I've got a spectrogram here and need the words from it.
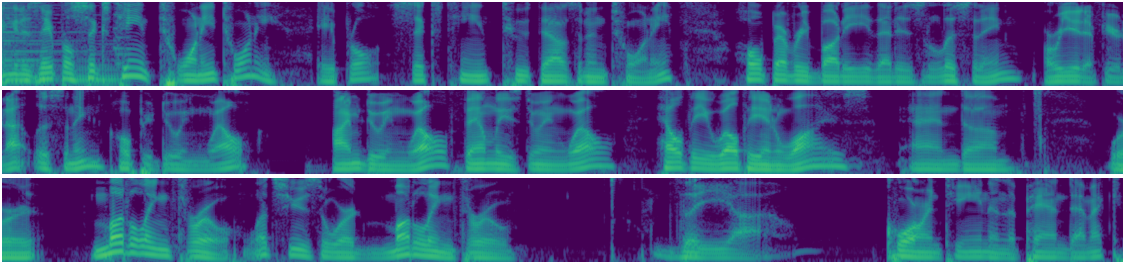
morning. It is April 16th, 2020. April 16th, 2020. Hope everybody that is listening, or if you're not listening, hope you're doing well. I'm doing well. Family's doing well. Healthy, wealthy, and wise. And um, we're muddling through. Let's use the word muddling through the uh, quarantine and the pandemic.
